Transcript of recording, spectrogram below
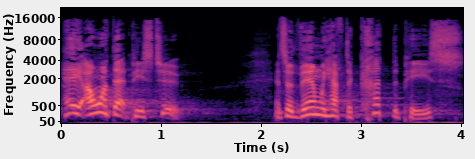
Hey, I want that piece too. And so then we have to cut the piece,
